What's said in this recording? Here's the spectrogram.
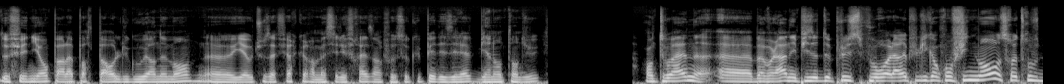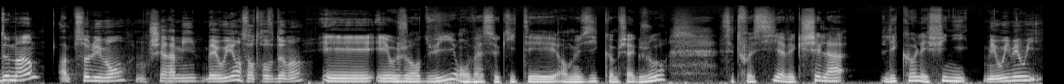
de feignant par la porte-parole du gouvernement. Il y a autre chose à faire que ramasser les fraises. Il hein. faut s'occuper des élèves, bien entendu. Antoine, euh, bah voilà, un épisode de plus pour La République en confinement. On se retrouve demain. Absolument, mon cher ami. Mais oui, on se retrouve demain. Et, aujourd'hui, on va se quitter en musique comme chaque jour. Cette fois-ci avec Sheila. L'école est finie. Mais oui, mais oui.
